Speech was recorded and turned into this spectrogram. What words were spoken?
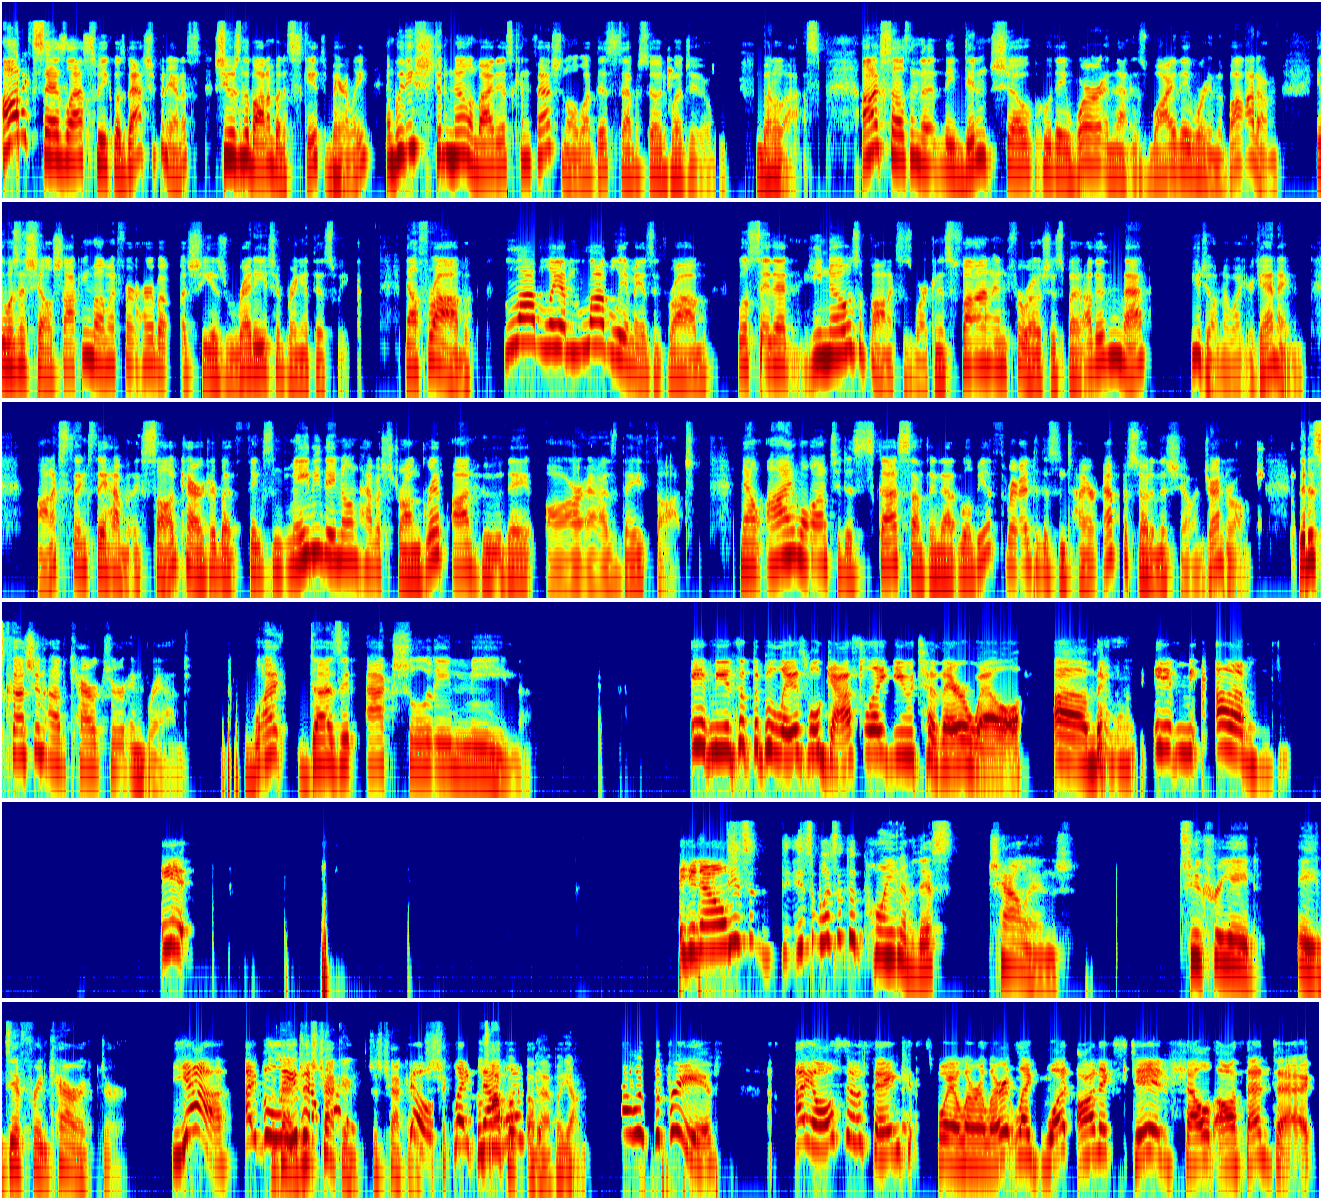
Onyx says last week was batshit bananas. She was in the bottom, but escaped barely. And we should have known by this confessional what this episode would do. But alas, Onyx tells them that they didn't show who they were, and that is why they were in the bottom. It was a shell shocking moment for her, but, but she is ready to bring it this week. Now, Throb, lovely lovely, amazing Throb, will say that he knows of Onyx's work and is fun and ferocious, but other than that, you don't know what you're getting. Onyx thinks they have a solid character, but thinks maybe they don't have a strong grip on who they are as they thought. Now, I want to discuss something that will be a thread to this entire episode and the show in general the discussion of character and brand. What does it actually mean? It means that the Boulets will gaslight you to their will. Um, it um, it you know This, this wasn't the point of this challenge to create a different character. yeah i Okay, believe just it checking. Just checking. No, Just check- like, we'll that was- about that, but yeah. that was the brief i also think spoiler alert like what onyx did felt authentic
